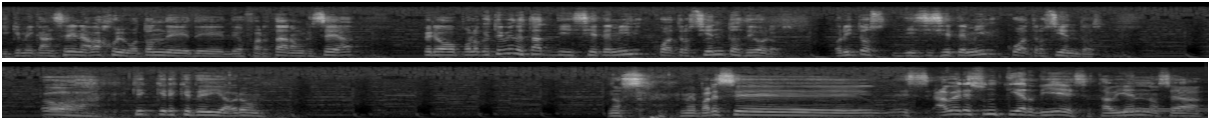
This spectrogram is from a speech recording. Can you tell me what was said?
y que me cancelen abajo el botón de, ofertar, aunque sea. Pero por lo que estoy viendo está 17.400 de oros. Oritos 17.400. ¿Qué querés que te diga, bro? No sé, me parece... a ver, es un tier 10, ¿está bien? O sea,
